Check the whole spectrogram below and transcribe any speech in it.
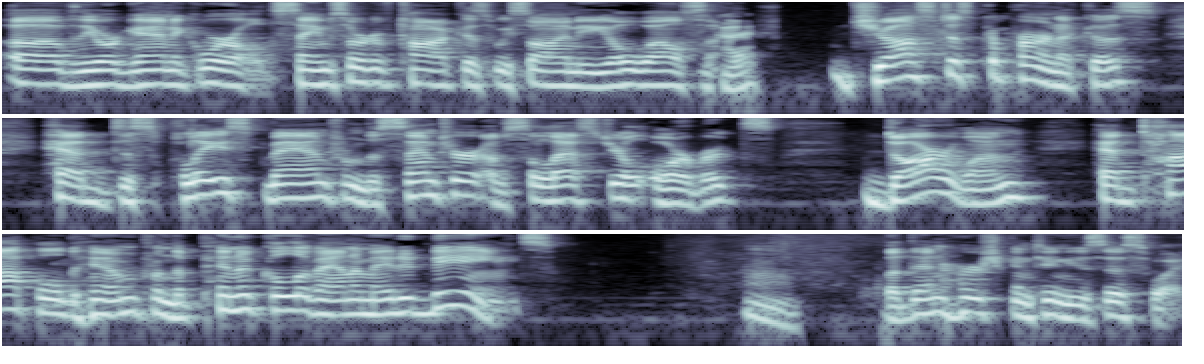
of the organic world. Same sort of talk as we saw in E.O. Wilson. Okay. Just as Copernicus had displaced man from the center of celestial orbits, Darwin had toppled him from the pinnacle of animated beings. Hmm. But then Hirsch continues this way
